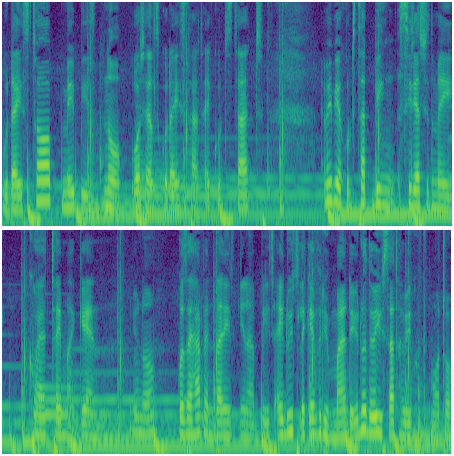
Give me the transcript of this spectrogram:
would I stop? Maybe no. What else could I start? I could start. Maybe I could start being serious with my quiet time again. You know, because I haven't done it in a bit. I do it like every Monday. You know the way you start a week with motto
